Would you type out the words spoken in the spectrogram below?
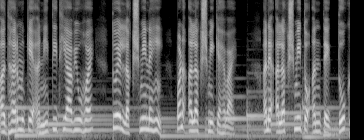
અધર્મ કે અનીતિથી આવ્યું હોય, તો એ લક્ષ્મી નહીં, પણ અલક્ષ્મી કહેવાય. અને અલક્ષ્મી તો અંતે દુઃખ,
